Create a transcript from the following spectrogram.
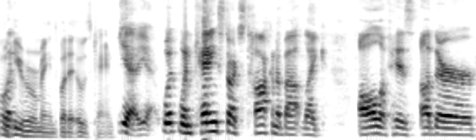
well, when, he who remains, but it, it was Kang. Yeah, yeah. When when Kang starts talking about like all of his other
